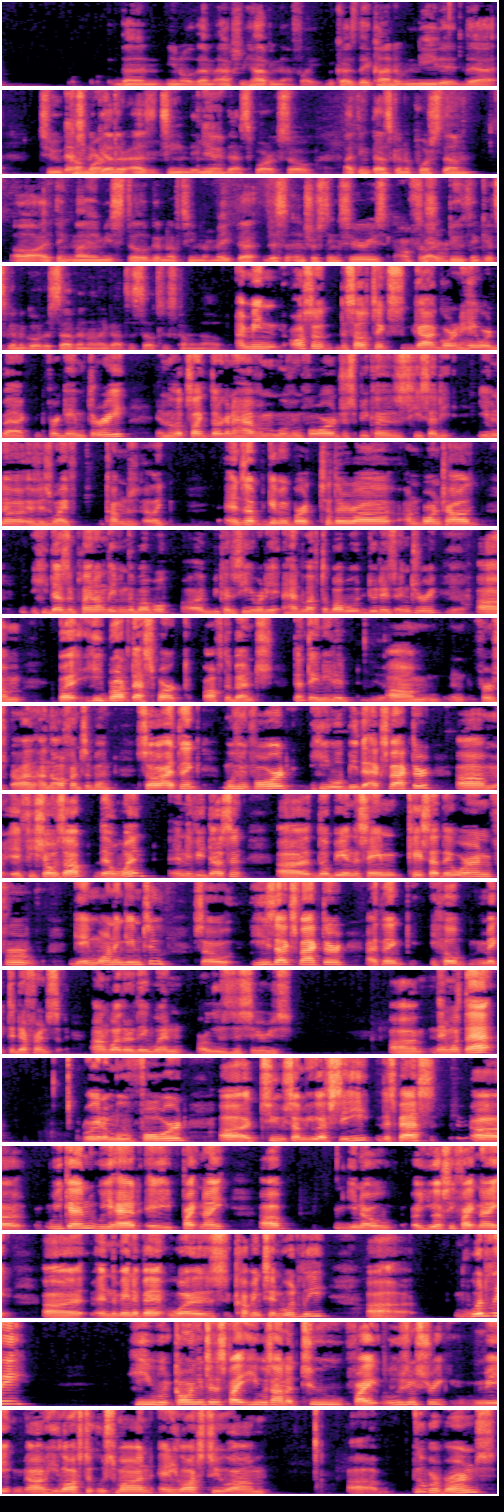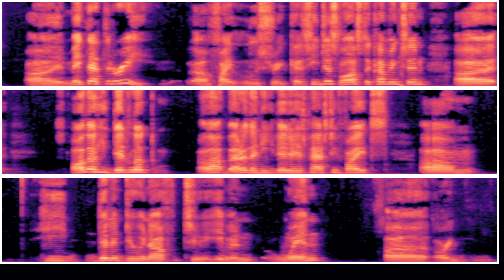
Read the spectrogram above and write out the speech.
than you know them actually having that fight because they kind of needed that to That come spark. together as a team. They needed Yeah. that spark. So I think that's going to push them. Uh, I think Miami's still a good enough team to make that this is an interesting series. Oh, so sure. I do think it's going to go to seven, and I got the Celtics coming out. I mean, also the Celtics got Gordon Hayward back for Game Three, and it looks like they're gonna have him moving forward. Just because he said, he, even though if his wife comes like ends up giving birth to their uh, unborn child, he doesn't plan on leaving the bubble uh, because he already had left the bubble due to his injury. Yeah. Um, but he brought that spark off the bench that they needed Yeah. um for on, on the offensive end. So I think moving forward, he will be the X factor. Um, if he shows up, they'll win, and if he doesn't, uh, they'll be in the same case that they were in for game one and game two. So he's X factor. I think he'll make the difference on whether they win or lose this series. Um, and with that, we're gonna move forward uh, to some UFC. This past uh, weekend, we had a fight night. Uh, you know, a UFC fight night. Uh, and the main event was Covington Woodley. Uh, Woodley, he going into this fight, he was on a two fight losing streak. Me, uh, he lost to Usman and he lost to um, uh, Gilbert Burns. Uh, make that three uh, fight lose streak because he just lost to Covington. Uh, although he did look a lot better than he did his past two fights, um, he didn't do enough to even win uh, or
